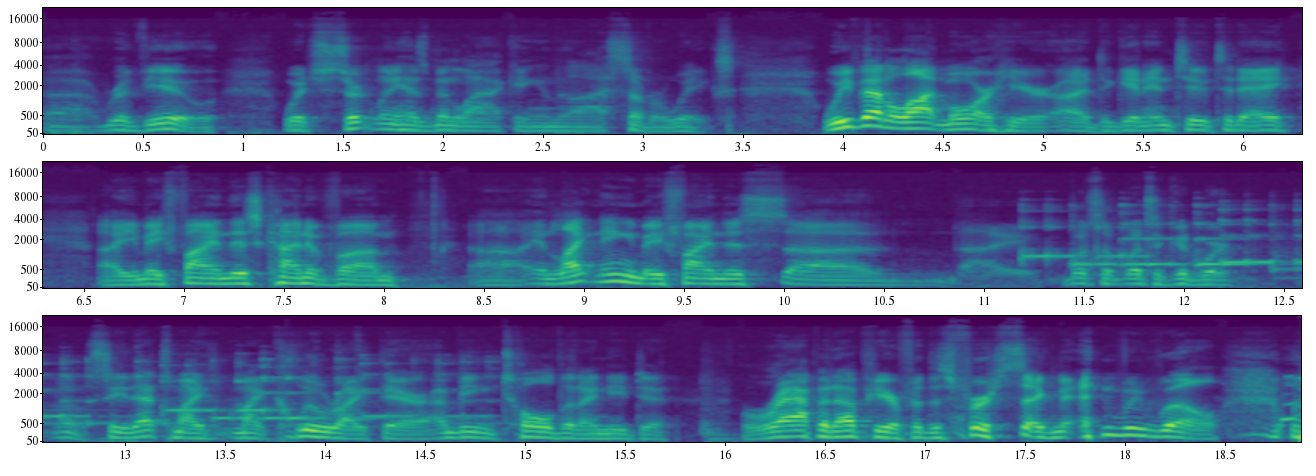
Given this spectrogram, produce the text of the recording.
uh, review, which certainly has been lacking in the last several weeks. We've got a lot more here uh, to get into today. Uh, you may find this kind of um, uh, enlightening. You may find this uh, I, what's a, what's a good word? Oh, see, that's my my clue right there. I'm being told that I need to wrap it up here for this first segment, and we will.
